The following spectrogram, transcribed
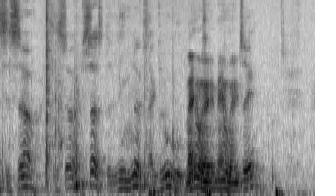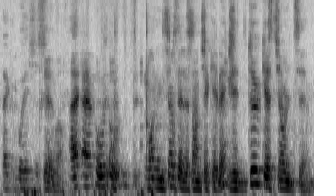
c'est ça, c'est ça. Ça, cette ligne-là, ça groove. Ben oui, ben oui. Tu sais? Fait que oui, c'est Très ça. bon. Ah, ah, mon émission, c'est le Soundcheck Québec. J'ai deux questions ultimes.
